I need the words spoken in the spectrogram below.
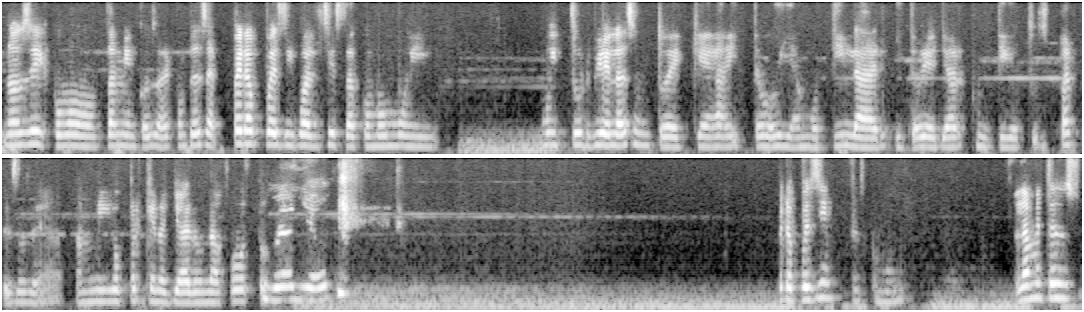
no sé, como también cosa de complacer, pero pues igual sí está como muy, muy turbio el asunto de que, ay, te voy a mutilar y te voy a llevar contigo tus partes, o sea, amigo, ¿por qué no llevar una foto? Pero pues sí, es como, la mente es,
